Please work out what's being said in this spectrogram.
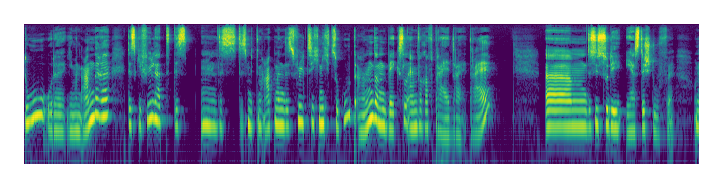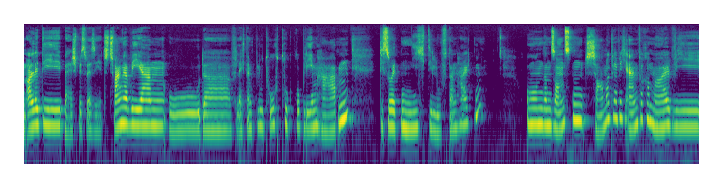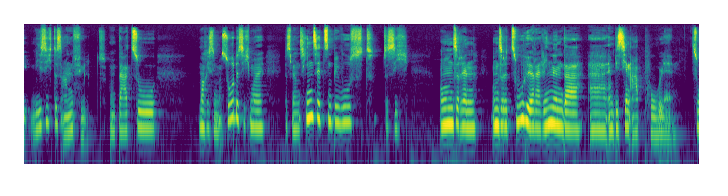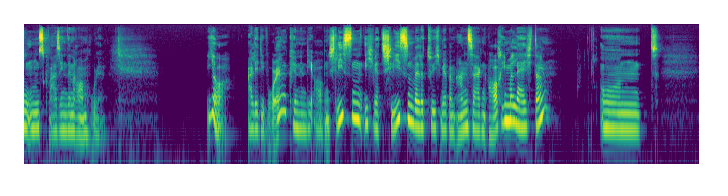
du oder jemand anderer das Gefühl hat, das, hm, das, das mit dem Atmen, das fühlt sich nicht so gut an, dann wechsel einfach auf 3, 3, 3. Ähm, das ist so die erste Stufe. Und alle, die beispielsweise jetzt schwanger wären oder vielleicht ein Bluthochdruckproblem haben, die sollten nicht die Luft anhalten, und ansonsten schauen wir, glaube ich, einfach einmal, wie, wie sich das anfühlt. Und dazu mache ich es immer so, dass ich mal, dass wir uns hinsetzen bewusst, dass ich unseren, unsere Zuhörerinnen da äh, ein bisschen abhole, zu uns quasi in den Raum hole. Ja, alle, die wollen, können die Augen schließen. Ich werde es schließen, weil da tue ich mir beim Ansagen auch immer leichter. Und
